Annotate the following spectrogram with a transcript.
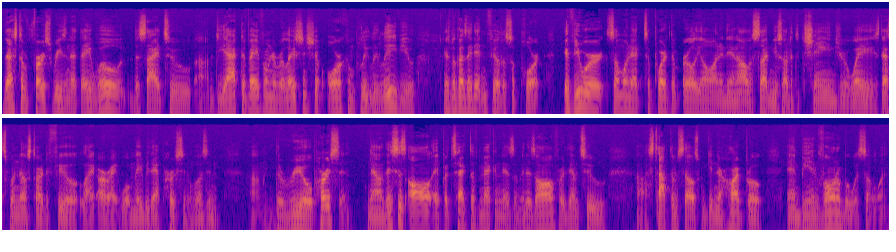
that's the first reason that they will decide to uh, deactivate from the relationship or completely leave you is because they didn't feel the support. If you were someone that supported them early on and then all of a sudden you started to change your ways, that's when they'll start to feel like, all right, well, maybe that person wasn't um, the real person. Now, this is all a protective mechanism. It is all for them to uh, stop themselves from getting their heart broke and being vulnerable with someone.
